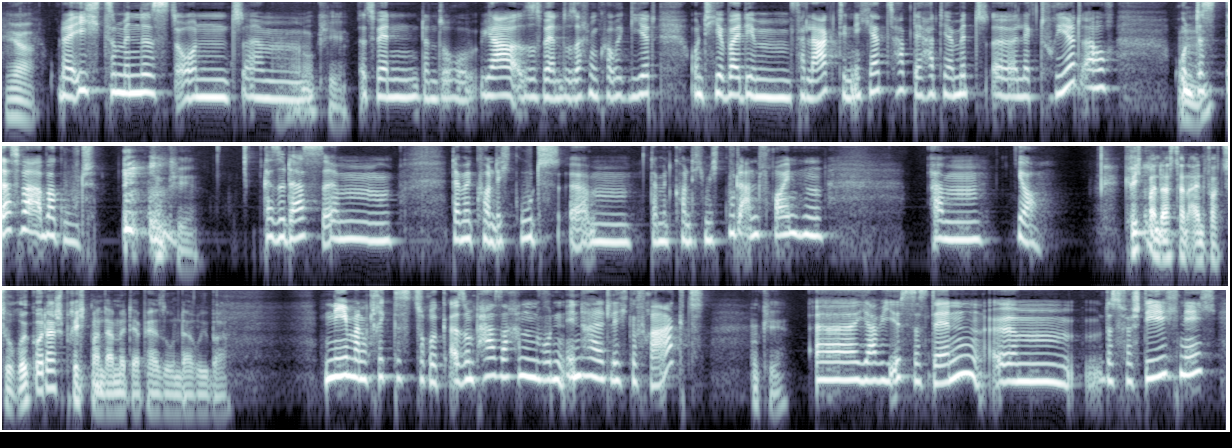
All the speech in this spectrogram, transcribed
Ja. Oder ich zumindest. Und ähm, Ah, okay. es werden dann so, ja, also es werden so Sachen korrigiert. Und hier bei dem Verlag, den ich jetzt habe, der hat ja mit äh, lektoriert auch. Und das, das war aber gut. Okay. Also das, ähm, damit konnte ich gut, ähm, damit konnte ich mich gut anfreunden. Ähm, ja. Kriegt man das dann einfach zurück oder spricht man da mit der Person darüber? Nee, man kriegt es zurück. Also ein paar Sachen wurden inhaltlich gefragt. Okay. Äh, ja, wie ist das denn? Ähm, das verstehe ich nicht.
